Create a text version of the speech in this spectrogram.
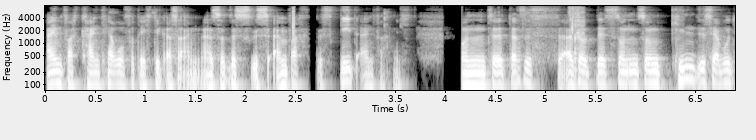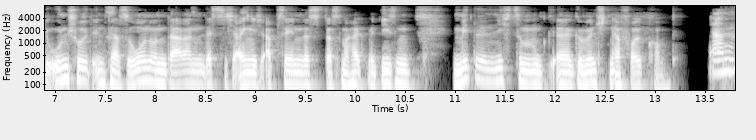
einfach kein Terrorverdächtiger sein. Also das ist einfach, das geht einfach nicht. Und äh, das ist, also das, so, ein, so ein Kind ist ja wohl die Unschuld in Person und daran lässt sich eigentlich absehen, dass, dass man halt mit diesen Mitteln nicht zum äh, gewünschten Erfolg kommt. Ja,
